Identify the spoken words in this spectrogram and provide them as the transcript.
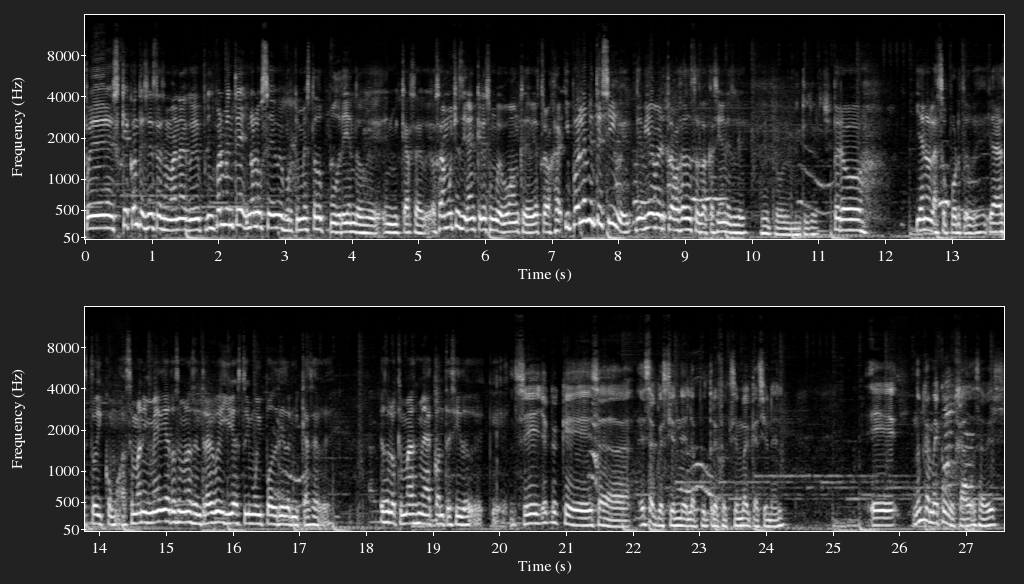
Pues, ¿qué aconteció esta semana, güey? Principalmente no lo sé, güey, porque me he estado pudriendo, güey, en mi casa, güey. O sea, muchos dirán que eres un huevón, que deberías trabajar. Y probablemente sí, güey. Debí haber trabajado estas vacaciones, güey. Muy probablemente, George. Pero Ya no la soporto, güey. Ya estoy como a semana y media, dos semanas de entrar, güey, y yo ya estoy muy podrido en mi casa, güey. Eso es lo que más me ha acontecido, güey. Que... Sí, yo creo que esa, esa cuestión de la putrefacción vacacional eh, nunca me ha conjugado, ¿sabes?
